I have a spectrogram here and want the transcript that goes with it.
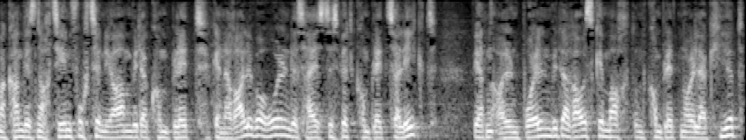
Man kann das nach 10, 15 Jahren wieder komplett general überholen. Das heißt, es wird komplett zerlegt, werden allen Beulen wieder rausgemacht und komplett neu lackiert.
